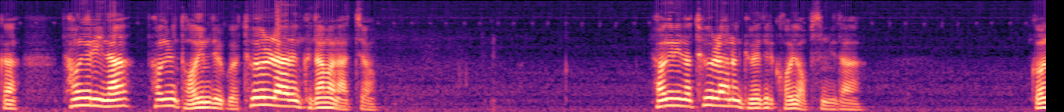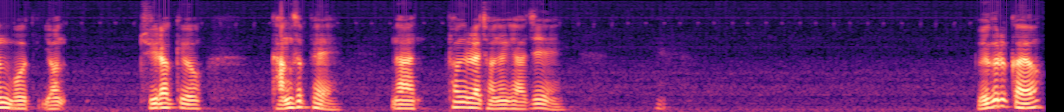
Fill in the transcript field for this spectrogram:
그러니까 평일이나 평일은 더 힘들고요. 토요일 날은 그나마 낫죠. 평일이나 토요일 하는 교회들이 거의 없습니다. 그건 뭐 연, 주일학교 강습회 나 평일날 저녁에 하지. 왜 그럴까요?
